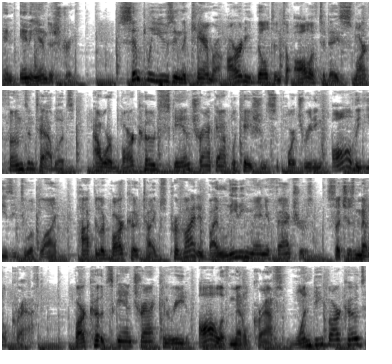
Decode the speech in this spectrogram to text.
in any industry. Simply using the camera already built into all of today's smartphones and tablets, our Barcode Scan Track application supports reading all the easy to apply popular barcode types provided by leading manufacturers such as Metalcraft. Barcode Scan Track can read all of Metalcraft's 1D barcodes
